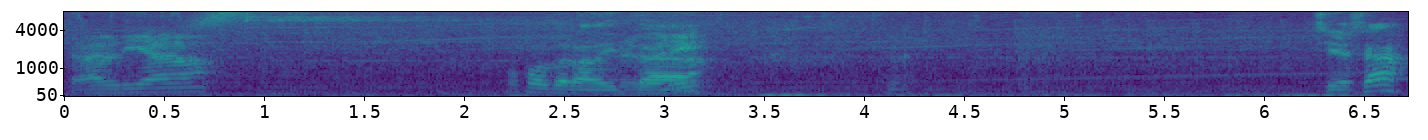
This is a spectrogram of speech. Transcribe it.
Italia. Ojo doradita. ¿Sí esa?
